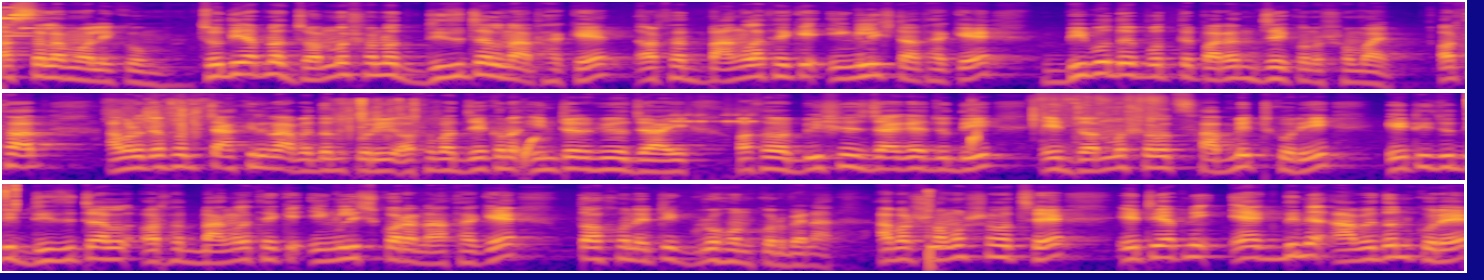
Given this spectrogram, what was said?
আসসালামু আলাইকুম। যদি আপনার জন্ম সনদ ডিজিটাল না থাকে, অর্থাৎ বাংলা থেকে ইংলিশ না থাকে, বিপদে পড়তে পারেন যে কোনো সময়। অর্থাৎ আমরা যখন চাকরির আবেদন করি অথবা যে কোনো ইন্টারভিউ যাই, অথবা বিশেষ জায়গায় যদি এই জন্ম সনদ সাবমিট করি, এটি যদি ডিজিটাল অর্থাৎ বাংলা থেকে ইংলিশ করা না থাকে, তখন এটি গ্রহণ করবে না। আবার সমস্যা হচ্ছে, এটি আপনি একদিনে আবেদন করে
